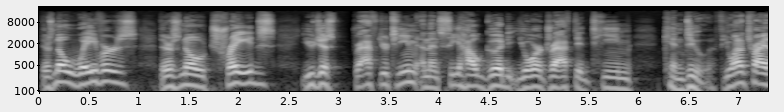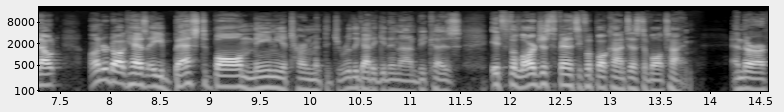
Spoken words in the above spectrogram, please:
There's no waivers, there's no trades. You just draft your team and then see how good your drafted team can do. If you want to try it out, Underdog has a best ball mania tournament that you really got to get in on because it's the largest fantasy football contest of all time. And there are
